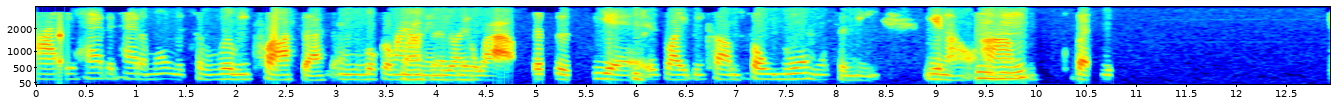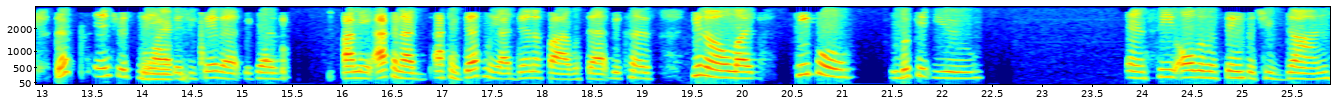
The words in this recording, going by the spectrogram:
I haven't had a moment to really process and look around and be like, wow, this is yeah, it's like become so normal to me, you know. Mhm. Um but That's interesting Right. that you say that because I mean I can I can definitely identify with that because you know like people look at you and see all of the things that you've done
